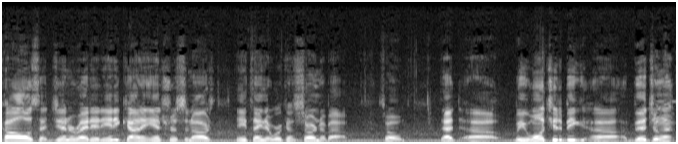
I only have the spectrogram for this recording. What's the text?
calls that generated any kind of interest in ours, anything that we're concerned about. So that uh, we want you to be uh, vigilant,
